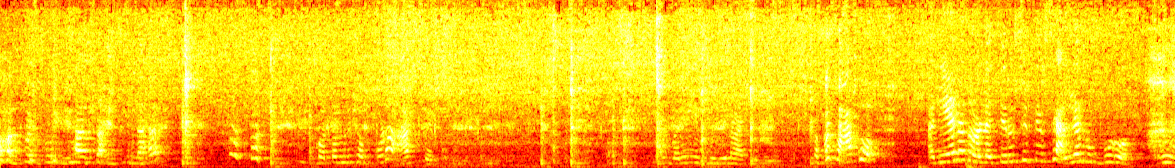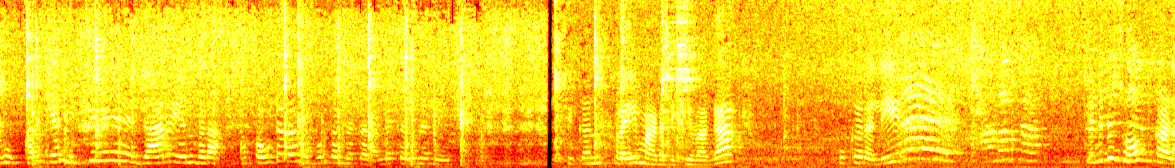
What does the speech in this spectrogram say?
ಸೊಪ್ಪು ಹಾಕ್ಬೇಕು, ಇಲ್ಲ ಅಂತ ಹಾಕಿಲ್ಲ ಕೊತ್ತಂಬರಿ ಸೊಪ್ಪು ಕೂಡ ಹಾಕ್ಬೇಕು. ಬರೀ ಪುದೀನ ಹಾಕಿದ್ದೀನಿ. ಸ್ವಲ್ಪ ಸಾಕು. ಅದೇನದು ಒಳ್ಳೆ, ತಿರುಸಿ ತಿರುಸಿ ಅಲ್ಲೇ ರುಬ್ಬಿಡು. ಅದಕ್ಕೇನು ಮಿಕ್ಸಿ ಜಾರು ಏನು ಬೇಡ. ಆ ಸೌಟೆಲ್ಲ ರುಬ್ಬಿಡ್ ಬೇಕಾದ್ರೆ ಅಲ್ಲೇ ಕೈನಲ್ಲಿ. ಚಿಕನ್ ಫ್ರೈ ಮಾಡೋದಕ್ಕೆ ಇವಾಗ ಕುಕ್ಕರಲ್ಲಿ ಏನಿದೆ? ಸೋಂಪು ಕಾಳ?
